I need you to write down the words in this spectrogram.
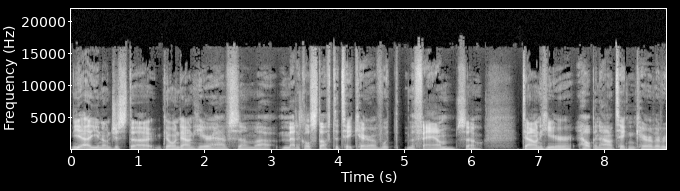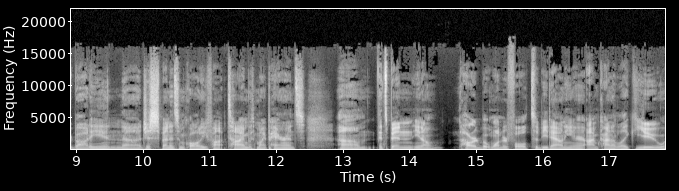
yeah, you know, just uh, going down here, have some uh, medical stuff to take care of with the fam. So down here, helping out, taking care of everybody, and uh, just spending some quality time with my parents. Um, it's been, you know, hard but wonderful to be down here. I'm kind of like you,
